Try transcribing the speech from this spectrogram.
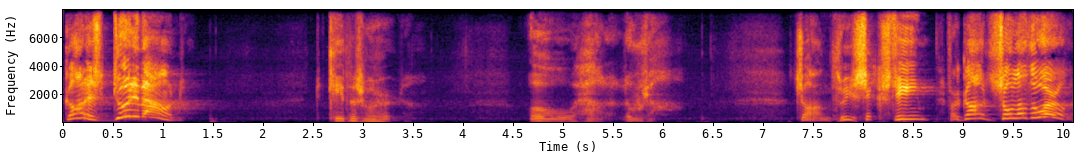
God is duty bound to keep his word. Oh, hallelujah. John 3:16 For God so loved the world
